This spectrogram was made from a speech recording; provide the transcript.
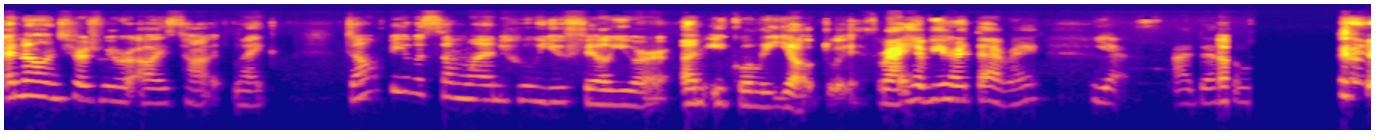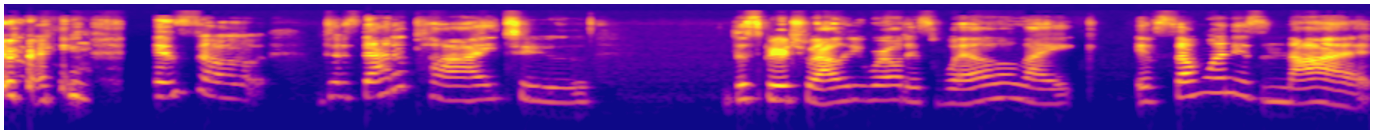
I know in church we were always taught like don't be with someone who you feel you are unequally yoked with, right? Have you heard that, right? Yes, I oh. definitely right. and so does that apply to the spirituality world as well? Like if someone is not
